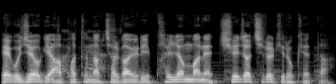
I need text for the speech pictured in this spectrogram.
대구 지역의 아파트 낙찰가율이 8년 만에 최저치를 기록했다.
